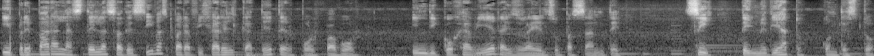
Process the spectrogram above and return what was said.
y prepara las telas adhesivas para fijar el catéter, por favor indicó Javier a Israel su pasante. Sí, de inmediato, contestó.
